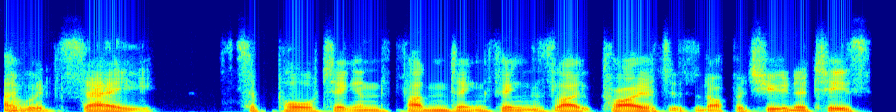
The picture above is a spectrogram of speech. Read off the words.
I would say supporting and funding things like prizes and opportunities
